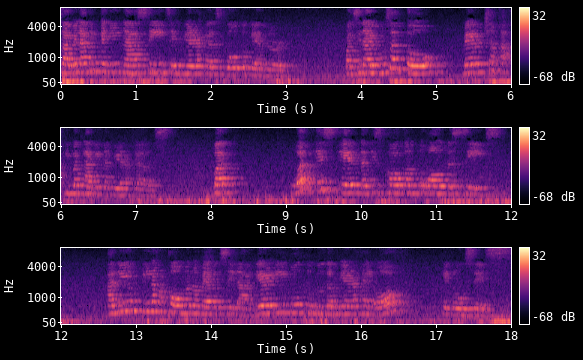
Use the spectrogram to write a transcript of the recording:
Sabi natin kanina, saints and miracles go together. Pag sinabi mong santo, meron siyang kaiba't lagi ng miracles. But, what is it that is common to all the saints? Ano yung pinaka-common na meron sila? They are able to do the miracle of kenosis.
